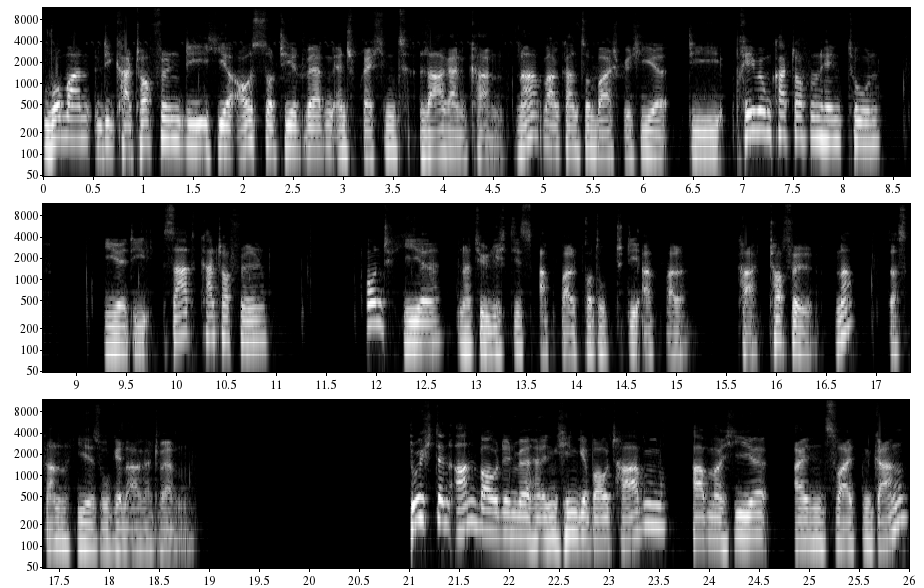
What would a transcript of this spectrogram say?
Wo man die Kartoffeln, die hier aussortiert werden, entsprechend lagern kann. Na, man kann zum Beispiel hier die Premium-Kartoffeln hin tun. Hier die Saatkartoffeln und hier natürlich das Abfallprodukt, die Abfallkartoffel. Ne? Das kann hier so gelagert werden. Durch den Anbau, den wir hingebaut haben, haben wir hier einen zweiten Gang.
